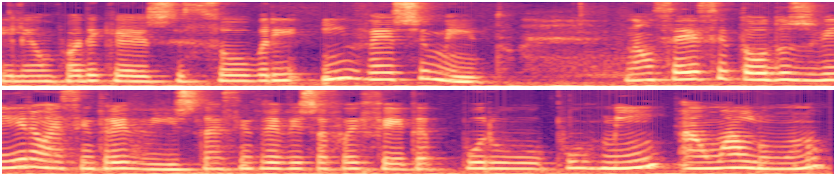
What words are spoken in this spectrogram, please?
Ele é um podcast sobre investimento. Não sei se todos viram essa entrevista. Essa entrevista foi feita por, por mim a um aluno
